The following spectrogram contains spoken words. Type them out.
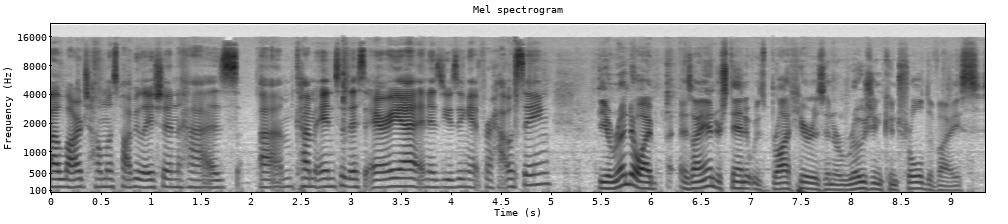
a large homeless population has um, come into this area and is using it for housing. The arundo as i understand it was brought here as an erosion control device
